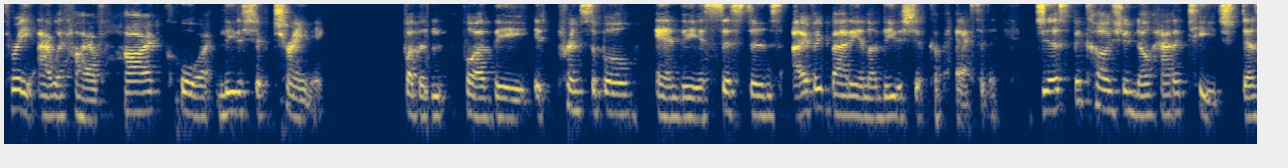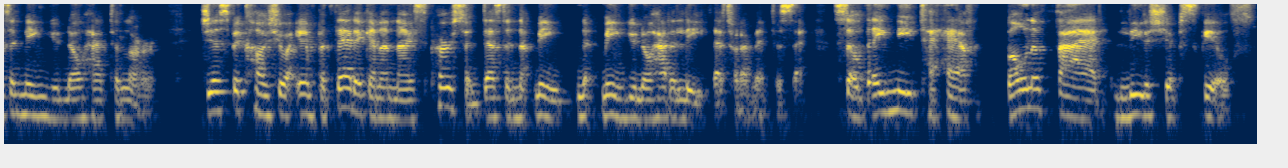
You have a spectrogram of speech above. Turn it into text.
three, I would have hardcore leadership training for the for the principal and the assistants, everybody in a leadership capacity. Just because you know how to teach doesn't mean you know how to learn. Just because you're empathetic and a nice person doesn't mean mean you know how to lead. That's what I meant to say. So they need to have bona fide leadership skills.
